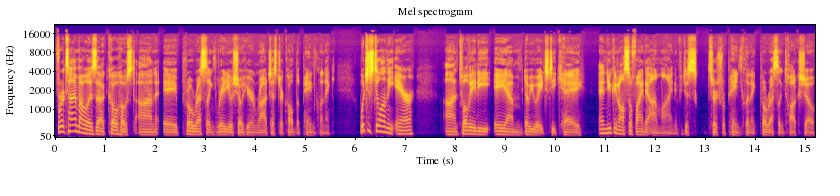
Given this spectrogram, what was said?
For a time, I was a co host on a pro wrestling radio show here in Rochester called The Pain Clinic, which is still on the air on 1280 AM WHTK. And you can also find it online. If you just search for Pain Clinic Pro Wrestling Talk Show,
